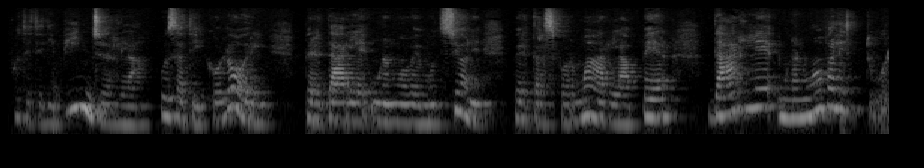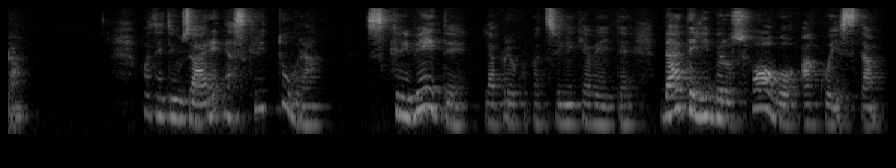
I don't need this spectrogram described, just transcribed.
Potete dipingerla, usate i colori per darle una nuova emozione, per trasformarla, per darle una nuova lettura potete usare la scrittura. Scrivete la preoccupazione che avete, date libero sfogo a questa.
